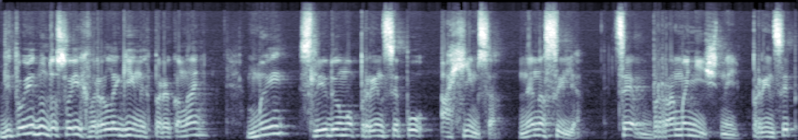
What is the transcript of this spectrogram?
Відповідно до своїх релігійних переконань, ми слідуємо принципу Ахімса ненасилля. Це браманічний принцип,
